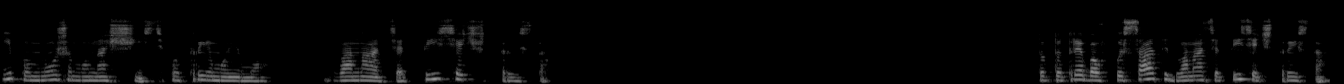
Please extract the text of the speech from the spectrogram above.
І помножимо на 6. Отримуємо 12300. Тобто треба вписати 12300.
